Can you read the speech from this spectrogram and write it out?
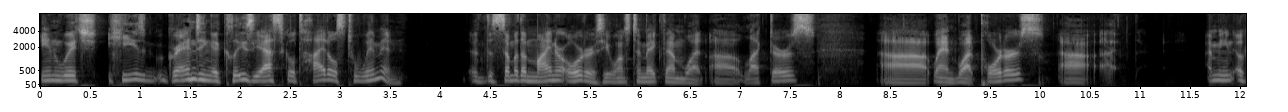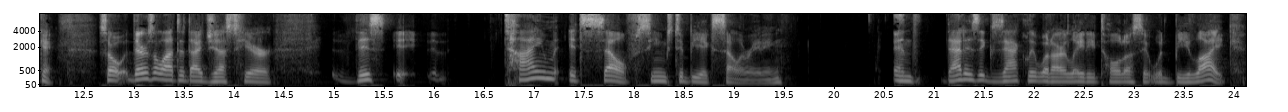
in which he's granting ecclesiastical titles to women. The, some of the minor orders he wants to make them what uh, lectors, uh, and what porters. Uh, I mean, okay, so there's a lot to digest here. This. Time itself seems to be accelerating. And that is exactly what Our Lady told us it would be like.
